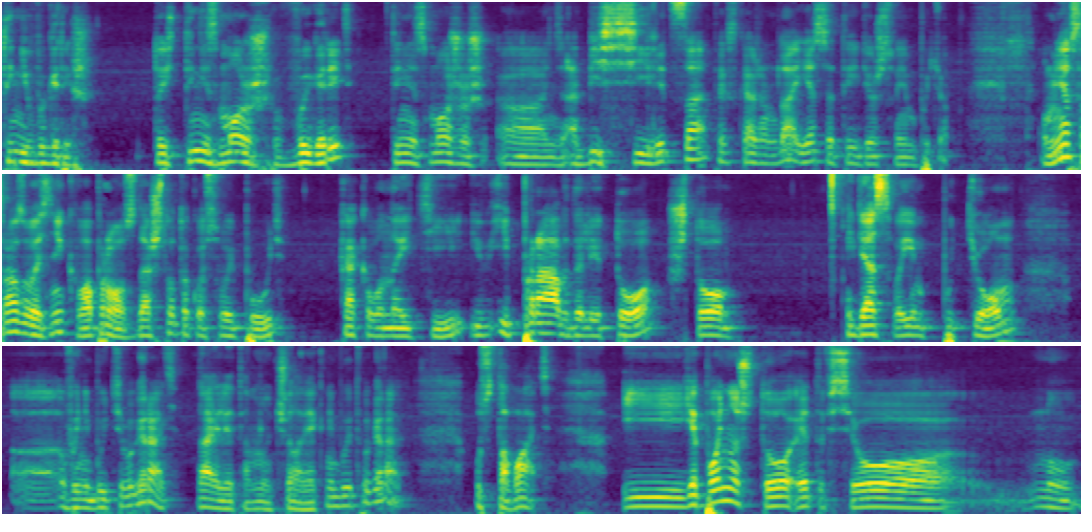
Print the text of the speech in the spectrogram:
ты не выгоришь. То есть ты не сможешь выгореть, ты не сможешь э, не знаю, обессилиться, так скажем, да, если ты идешь своим путем. У меня сразу возник вопрос, да, что такое свой путь, как его найти, и, и правда ли то, что идя своим путем, э, вы не будете выгорать, да, или там, ну, человек не будет выгорать, уставать. И я понял, что это все, ну,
